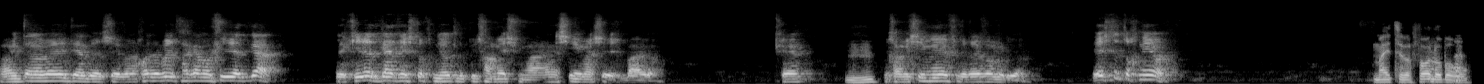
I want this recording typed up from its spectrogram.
אבל אם אתה מדבר איתי על באר שבע, אני יכול לדבר איתך גם על קריית גת. לקריית גת יש תוכניות לפי חמש מהאנשים ממה שיש בה היום, כן? מ-50 אלף לרבע מיליון. יש את התוכניות. מה יצא בפועל? לא ברור.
